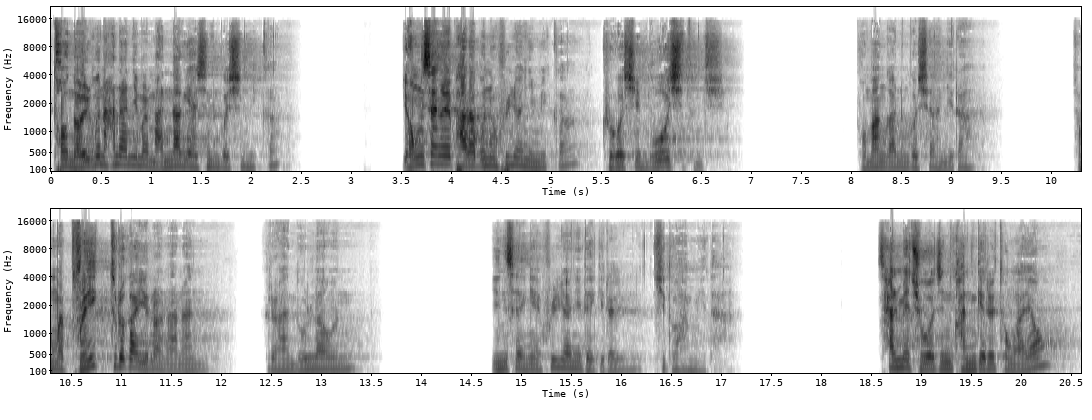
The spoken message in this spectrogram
더 넓은 하나님을 만나게 하시는 것입니까? 영생을 바라보는 훈련입니까? 그것이 무엇이든지. 도망가는 것이 아니라 정말 브레이크 트루가 일어나는 그러한 놀라운 인생의 훈련이 되기를 기도합니다. 삶에 주어진 관계를 통하여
